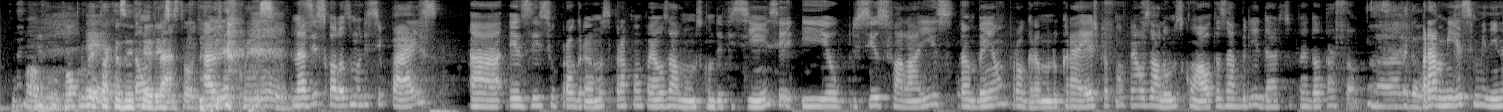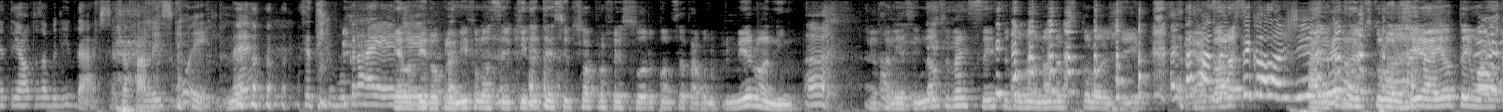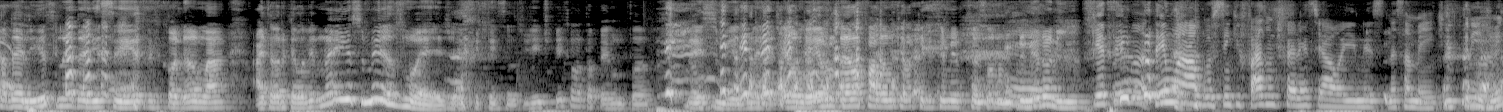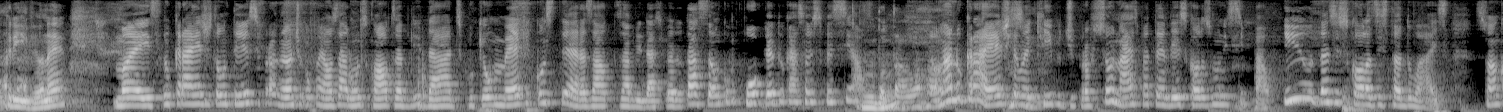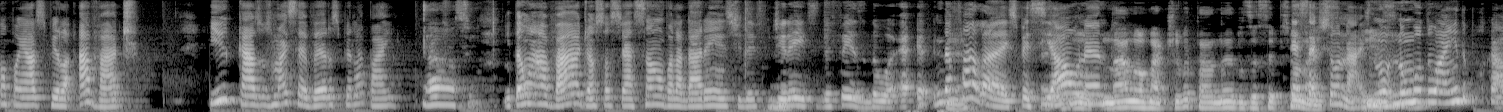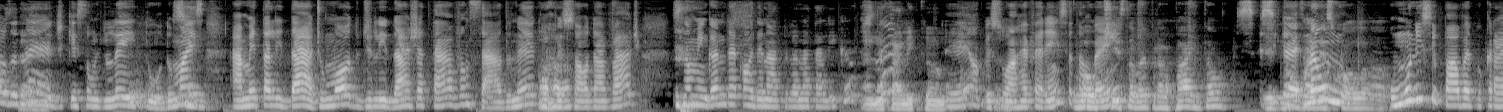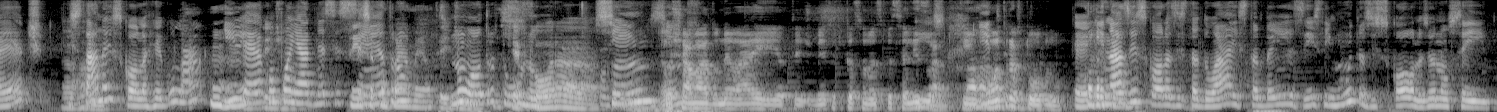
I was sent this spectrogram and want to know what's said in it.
por favor, vamos aproveitar É, que as então referências tá. estão aqui para a gente conhecer. Nas escolas municipais, ah, existem programas para acompanhar os alunos com deficiência e eu preciso falar isso, também é um programa no CRAES para acompanhar os alunos com altas habilidades de superdotação. Ah, legal. Para mim, esse menino tem altas habilidades. Eu já falei isso com ele, né? Você tem que ir pro CRAED. Ela virou pra mim e falou assim: Eu queria ter sido sua professora quando você estava no primeiro aninho. Ah, eu falei assim: Não, você vai ser, você tá nome da psicologia. Ele tá fazendo agora- psicologia. Aí eu tô fazendo psicologia, aí eu tenho aula com a Delice, né? Delice entra e fica olhando lá. Aí tem hora que ela vira, não é isso mesmo, Ed? Aí eu fico pensando, gente, por que, que ela tá perguntando? Não é isso mesmo, Ed? Eu lembro dela falando que ela queria ter minha professora no primeiro aninho. Porque tem, uma- tem um algo assim que faz um diferencial aí nesse- nessa mente. Incrível, incrível, né? Mas no CRAED, então, tem esse programa de acompanhar os alunos com altas habilidades, porque o MEC considera as altas habilidades para dotação como público de educação especial. total. Então, aham. lá no CRAED tem uma equipe de profissionais para atender escolas municipais. E o das escolas estaduais são acompanhados pela AVAD e, casos mais severos, pela PAI. Ah, sim. Então, a AVAD, a Associação Valadarense de Def- Direitos e Defesa, do, é- é- ainda fala especial, É, né? Na normativa tá, né, dos excepcionais. excepcionais. Não, não mudou ainda por causa né, de questão de lei e tudo, mas a mentalidade, o modo de lidar já está avançado, né? Com o Aham. pessoal da VAD. Se não me engano, é coordenado pela Nathalie Campos, A né? Natália Campos. É, uma pessoa, uma referência O também. autista vai para a PAI, então? Se- Ele é, não vai na não, escola... O municipal vai para o CRAET, está na escola regular e é acompanhado nesse Uhum. Tem centro acompanhamento. Entendi. no outro Que é turno. fora... Sim, É o sim. chamado né, AI, atendimento educacional especializado, Isso. que encontra turno. É, e nas escolas estaduais também existem muitas escolas, eu não sei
